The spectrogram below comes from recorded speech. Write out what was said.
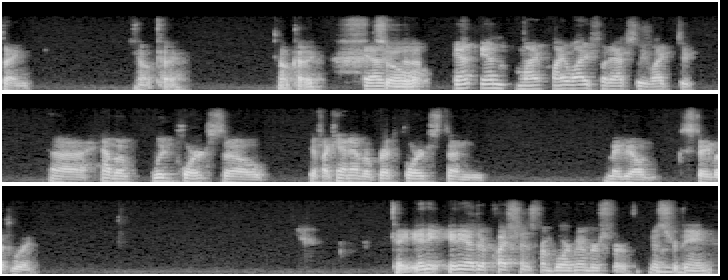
thing. Okay. Okay. And, So- uh, and, and my, my wife would actually like to uh, have a wood porch. So if I can't have a brick porch, then maybe I'll stay with wood. Okay, any, any other questions from board members for Mr. Bean?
